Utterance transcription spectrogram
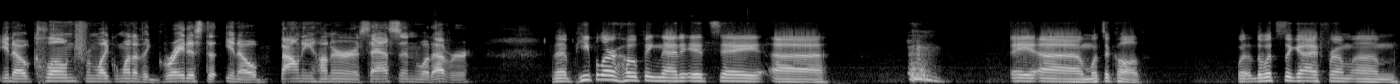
you know, cloned from like one of the greatest, you know, bounty hunter, assassin, whatever. That people are hoping that it's a uh, a um, what's it called? What, what's the guy from um,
